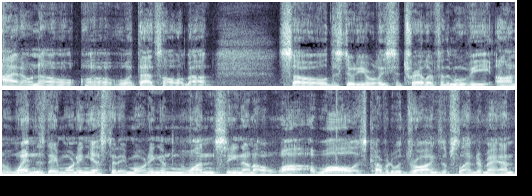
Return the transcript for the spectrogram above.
I don't know uh, what that's all about. So the studio released a trailer for the movie on Wednesday morning, yesterday morning, and one scene on a, uh, a wall is covered with drawings of Slender Man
